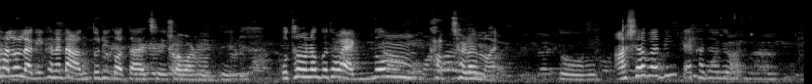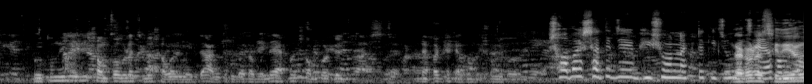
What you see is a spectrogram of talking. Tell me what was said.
ভালো লাগে, এখানে একটা আন্তরিকতা আছে সবার মধ্যে। কোথাও না কোথাও একদম খাপছাড়া নয়। তো আশাবাদী দেখা যাবে। প্রথম দিনে যে সম্পর্কটা ছিল সবার মধ্যে আন্তরিকতা বলে এখন সম্পর্কের ব্যাপারটা কেমন? সবার সাথে যে ভীষণ একটা কিছু দেখো সিরিয়াল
